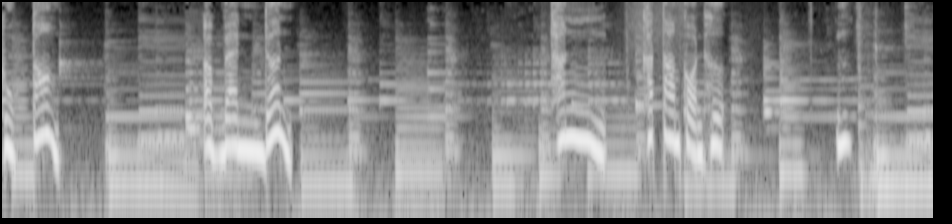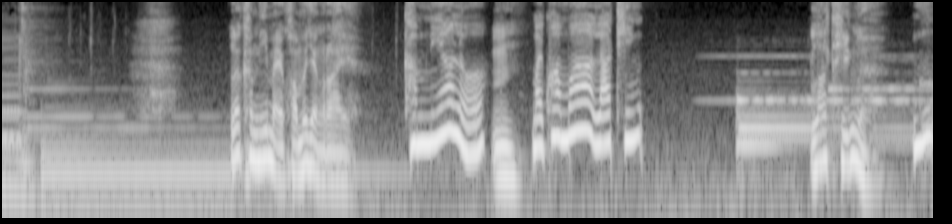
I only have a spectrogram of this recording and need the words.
ถูกต้อง abandon ท่านคัดตามก่อนเถอะ แล้วคำนี้หมายความว่าอย่างไร คำเนี้ยเหรอ อืมหมายความว่าละทิ้งละทิ้งเหรออืม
